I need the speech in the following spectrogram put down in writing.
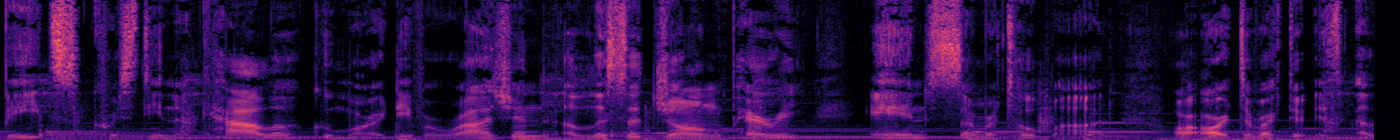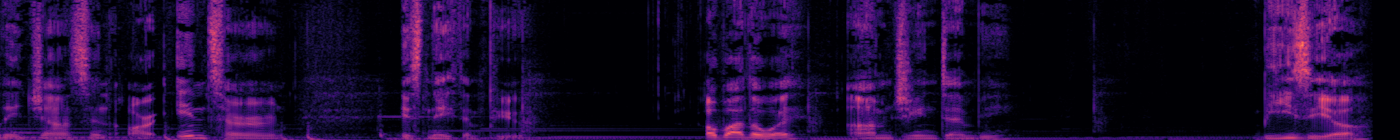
Bates, Christina Cala, Kumari Devarajan, Alyssa Jeong Perry, and Summer Thomad. Our art director is LA Johnson. Our intern is Nathan Pugh. Oh, by the way, I'm Gene Demby. Be easy, y'all.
